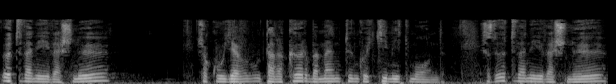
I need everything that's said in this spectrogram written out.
50 éves nő, és akkor ugye utána körbe mentünk, hogy ki mit mond. És az 50 éves nő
